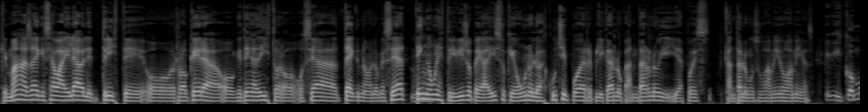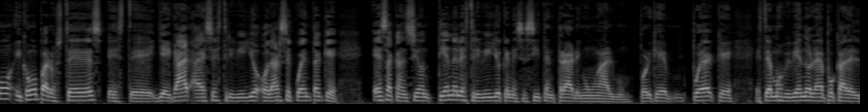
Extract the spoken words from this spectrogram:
que más allá de que sea bailable, triste o rockera o que tenga distor o, o sea tecno, lo que sea, tenga un estribillo pegadizo que uno lo escuche y pueda replicarlo, cantarlo y después cantarlo con sus amigos o amigas. ¿Y cómo, y cómo para ustedes este, llegar a ese estribillo o darse cuenta que esa canción tiene el estribillo que necesita entrar en un álbum? Porque puede que estemos viviendo la época del,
